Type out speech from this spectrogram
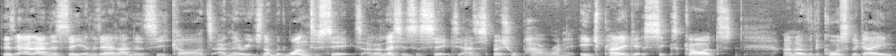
There's Air, Land, and Sea, and there's Air, Land, and Sea cards, and they're each numbered 1 to 6, and unless it's a 6, it has a special power on it. Each player gets 6 cards, and over the course of the game,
